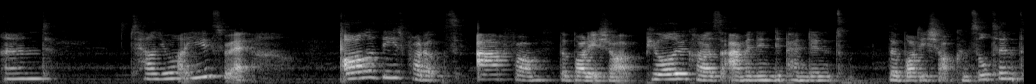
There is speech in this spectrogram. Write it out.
and tell you what I use for it. All of these products are from the Body Shop purely because I'm an independent the Body Shop consultant.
